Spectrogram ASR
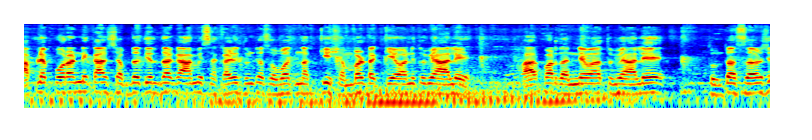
आपल्या पोरांनी काल शब्द दिला का आम्ही सकाळी तुमच्यासोबत नक्की शंभर टक्के आणि तुम्ही आले. फार फार धन्यवाद तुम्ही आले. तुमचा सहर्ष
